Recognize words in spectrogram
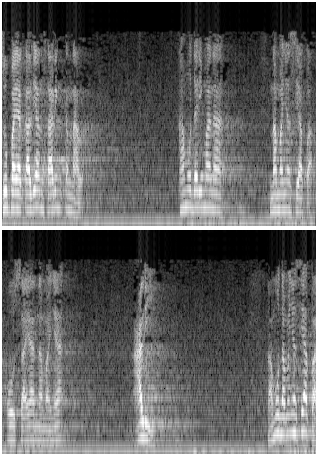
Supaya kalian saling kenal. Kamu dari mana? Namanya siapa? Oh, saya namanya Ali. Kamu namanya siapa?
